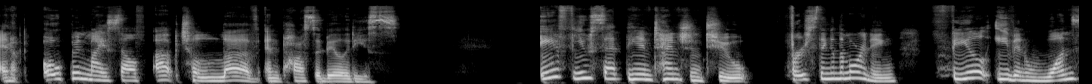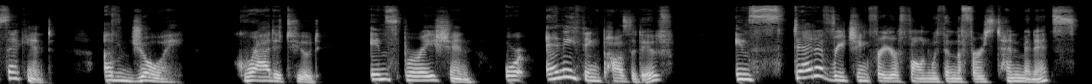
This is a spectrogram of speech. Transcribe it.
and open myself up to love and possibilities. If you set the intention to, first thing in the morning, feel even one second of joy, gratitude, inspiration, or anything positive, instead of reaching for your phone within the first 10 minutes,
